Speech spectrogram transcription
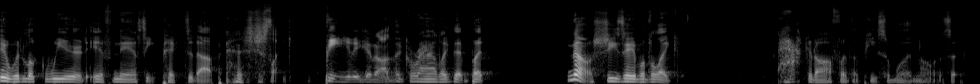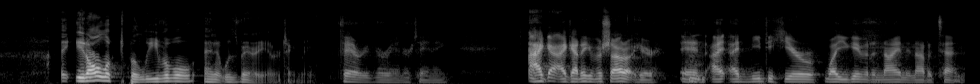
it would look weird if Nancy picked it up and it's just like beating it on the ground like that. But no, she's able to like hack it off with a piece of wood and all this. So it all looked believable and it was very entertaining. Very, very entertaining. I got, I got to give a shout out here, Hmm. and I, I need to hear why you gave it a nine and not a ten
